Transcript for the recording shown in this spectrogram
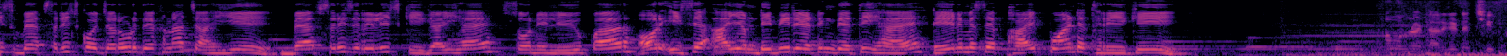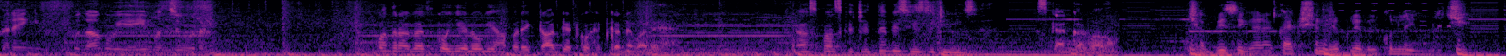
इस वेब सीरीज़ को ज़रूर देखना चाहिए। वेब सीरीज़ रिलीज़ की गई है सोनी लीव पर और इसे आईएमडीबी रेटिंग देती है टेन में से 5.3 की। हम अपना टारगेट अचीव करेंगे। खुदा को यही मंजूर है। पंद्रह अगस्त को ये लोग यहाँ पर एक टारगेट को हिट करने वाले हैं। आसपास के जितने भी सीसीटीवी हैं स्कैन करवाओ। छब्बीस ग्यारह का एक्शन रिप्ले बिल्कुल नहीं होना चाहिए।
